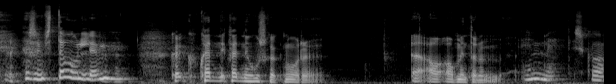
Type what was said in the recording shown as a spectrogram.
þessum stólum. Hvernig, hvernig húsgögn voru eh, á, á myndunum? Einmitt, sko.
